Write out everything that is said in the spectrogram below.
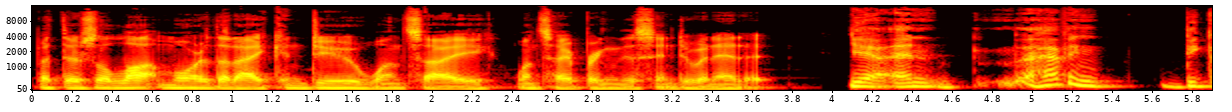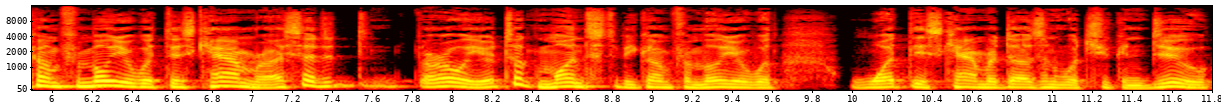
but there's a lot more that I can do once I once I bring this into an edit. Yeah, and having become familiar with this camera, I said it earlier, it took months to become familiar with what this camera does and what you can do.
